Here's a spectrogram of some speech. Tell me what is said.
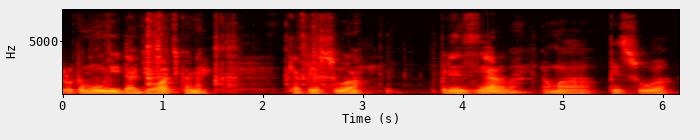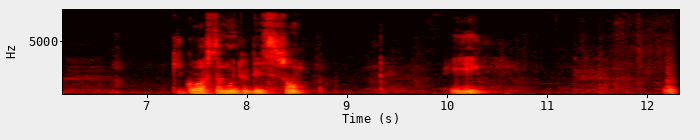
Trocamos uma unidade ótica, né? Que a pessoa preserva, é uma pessoa que gosta muito desse som. E o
